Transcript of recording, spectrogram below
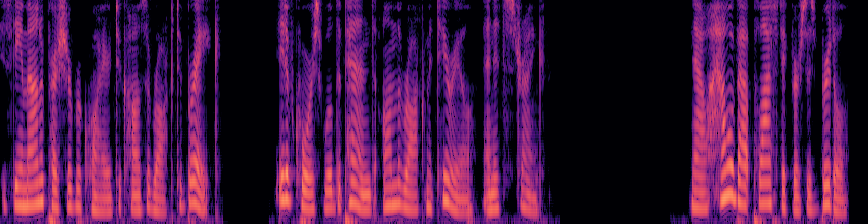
is the amount of pressure required to cause a rock to break. It, of course, will depend on the rock material and its strength. Now, how about plastic versus brittle?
